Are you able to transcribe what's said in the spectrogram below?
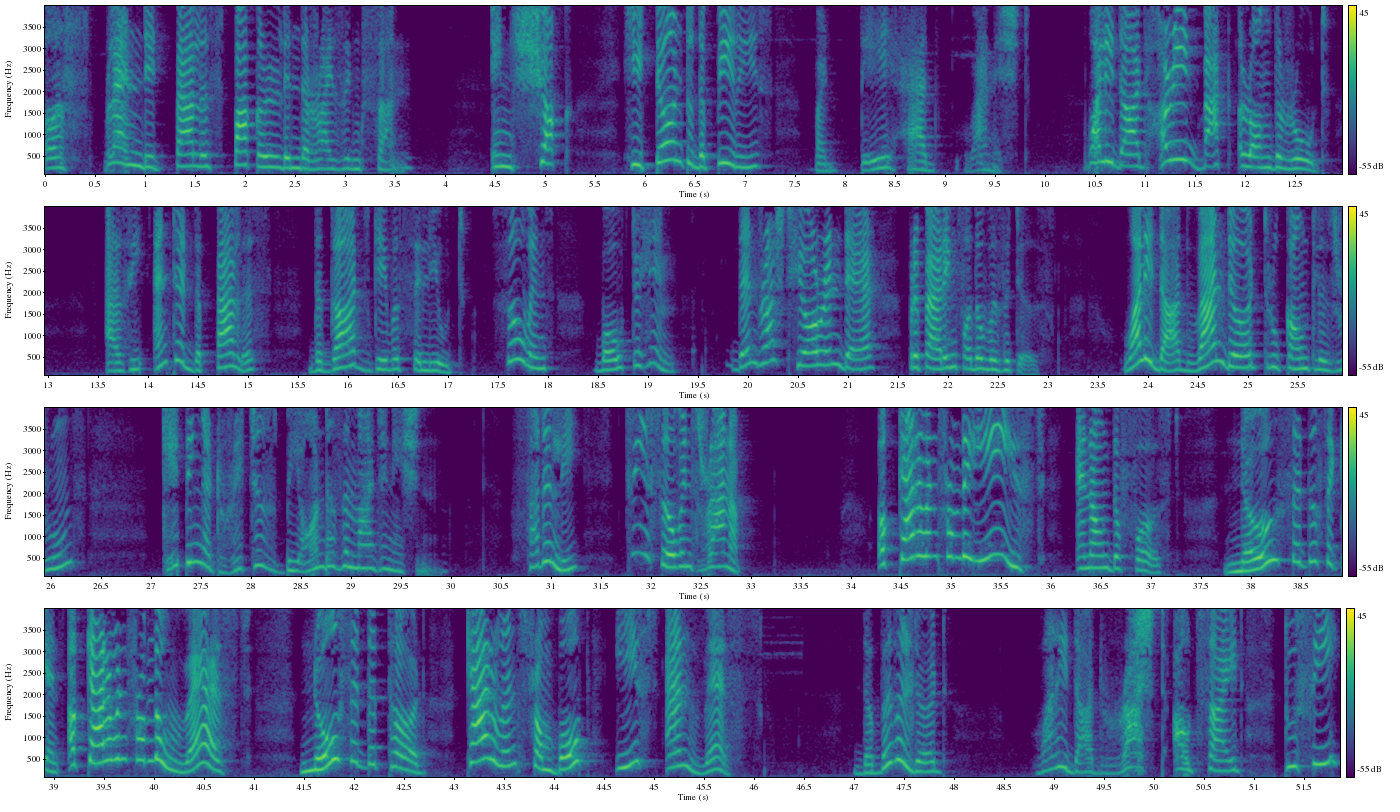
A splendid palace sparkled in the rising sun. In shock, He turned to the Peris, but they had vanished. Wali Dad hurried back along the road. As he entered the palace, the guards gave a salute. Servants bowed to him, then rushed here and there, preparing for the visitors. Wali Dad wandered through countless rooms, gaping at riches beyond his imagination. Suddenly, three servants ran up. A caravan from the east, announced the first. No, said the second. A caravan from the west. No, said the third. Caravans from both east and west. The bewildered Wali Dad rushed outside to see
